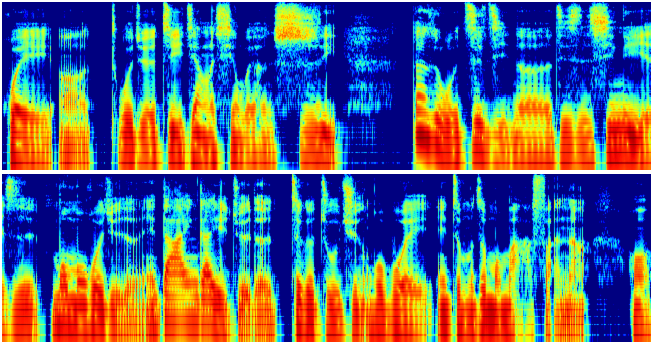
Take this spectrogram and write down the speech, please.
会呃，会觉得自己这样的行为很失礼。但是我自己呢，其实心里也是默默会觉得，哎，大家应该也觉得这个族群会不会，哎，怎么这么麻烦呢？哦，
